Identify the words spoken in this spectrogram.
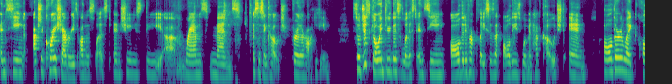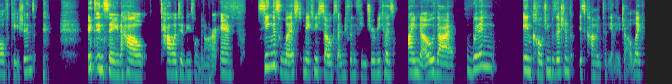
and seeing actually Corey Chevry's on this list, and she's the um, Rams men's assistant coach for their hockey team. So just going through this list and seeing all the different places that all these women have coached and all their like qualifications, it's insane how talented these women are. And seeing this list makes me so excited for the future because I know that women in coaching positions is coming to the NHL. Like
